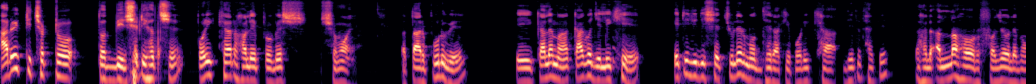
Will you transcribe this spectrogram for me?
আরও একটি ছোট্ট তদবির, সেটি হচ্ছে পরীক্ষার হলে প্রবেশ সময় বা তার পূর্বে এই কালেমা কাগজে লিখে এটি যদি সে চুলের মধ্যে রাখে পরীক্ষা দিতে থাকে, তাহলে আল্লাহর ফজল এবং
